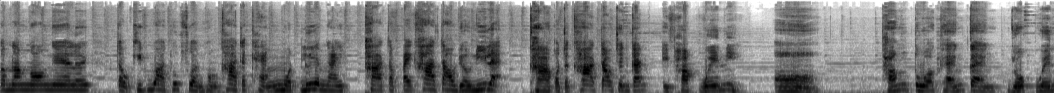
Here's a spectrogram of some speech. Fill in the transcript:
กำลังงองแงเลย เจ้าคิดว่าทุกส่วนของข้าจะแข็งหมดหรือยังไงข้าจะไปฆ่าเจ้าเดี๋ยวนี้แหละข้าก็จะฆ่าเจ้าเช่นกันไอ้ผักเวนนี่อ๋อทั้งตัวแข็งแกร่งยกเว้น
